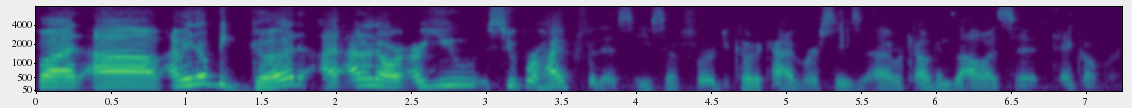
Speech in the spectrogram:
But uh, I mean, it'll be good. I, I don't know. Are, are, you super hyped for this, Isa, for Dakota Kai versus uh, Raquel Gonzalez to take over?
